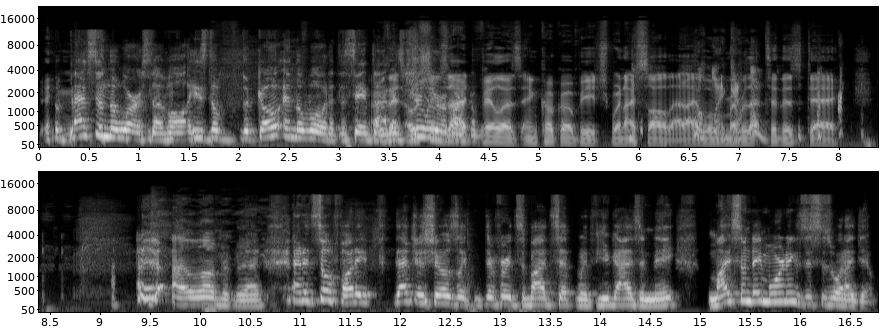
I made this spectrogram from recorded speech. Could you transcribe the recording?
The best and the worst of all. He's the the goat and the wood at the same time. It's truly Oceanside remarkable. Villas in Cocoa Beach when I saw that. I Oh will remember God. that to this day. I love it, man. And it's so funny. That just shows like the difference in mindset with you guys and me. My Sunday mornings, this is what I do.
